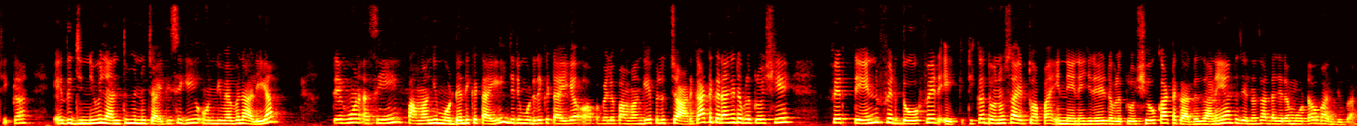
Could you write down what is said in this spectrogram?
ਠੀਕ ਆ? ਇਹਦੀ ਜਿੰਨੀ ਵੀ ਲੈਂਥ ਮੈਨੂੰ ਚਾਹੀਦੀ ਸੀਗੀ, ਓਨੀ ਮੈਂ ਬਣਾ ਲਈ ਆ। ਤੇ ਹੁਣ ਅਸੀਂ ਪਾਵਾਂਗੇ ਮੋਢਿਆਂ ਦੀ ਕਟਾਈ। ਜਿਹੜੀ ਮੋਢੇ ਦੀ ਕਟਾਈ ਆ, ਉਹ ਆਪਾਂ ਪਹਿਲਾਂ ਪਾਵਾਂਗੇ। ਪਹਿਲਾਂ ਚਾਰ ਘੱਟ ਕਰਾਂਗੇ ਡਬਲ ਕਰੋਸ਼ੀਏ ਫਿਰ 3 ਫਿਰ 2 ਫਿਰ 1 ਠੀਕ ਆ? ਦੋਨੋਂ ਸਾਈਡ ਤੋਂ ਆਪਾਂ ਇੰਨੇ ਇੰਨੇ ਜਿਹੜੇ ਡਬਲ ਕਰੋਸ਼ੀਏ ਉਹ ਘੱਟ ਕਰਦੇ ਜਾਣੇ ਆ ਤੇ ਜਿੱਦਾਂ ਸਾਡਾ ਜਿਹੜਾ ਮੋਢਾ ਉਹ ਬਣ ਜਾਊਗਾ।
